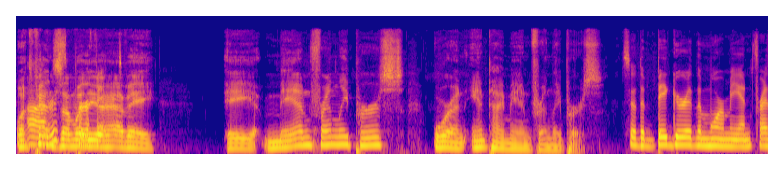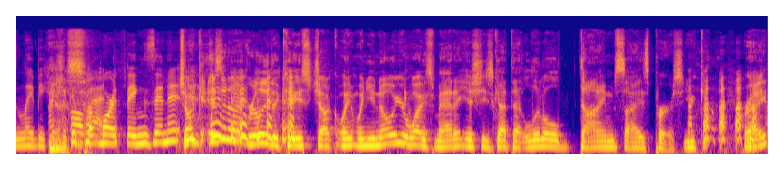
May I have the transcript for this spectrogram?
Well, it Uh, depends purse on whether you have a a man friendly purse or an anti man friendly purse. So the bigger, the more man friendly because you can put more things in it. Chuck, isn't that really the case, Chuck? When, when you know your wife's mad at you, she's got that little dime-sized purse. You can, right?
